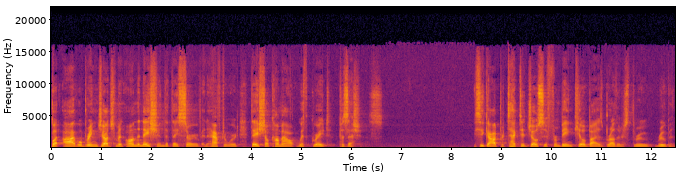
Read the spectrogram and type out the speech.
But I will bring judgment on the nation that they serve, and afterward they shall come out with great possessions. You see, God protected Joseph from being killed by his brothers through Reuben.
